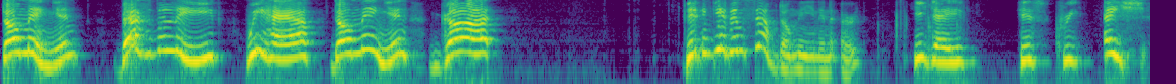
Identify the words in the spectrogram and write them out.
dominion best believe we have dominion. God didn't give himself dominion in the earth. He gave his creation.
